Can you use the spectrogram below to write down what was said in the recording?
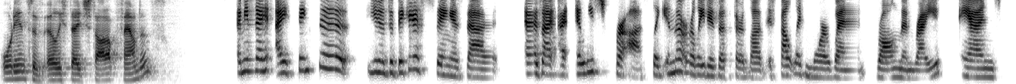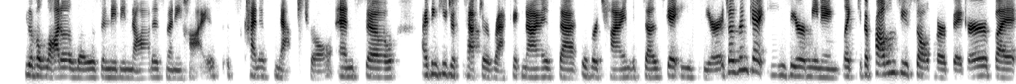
audience of early stage startup founders? I mean, I, I think the you know the biggest thing is that as I, I at least for us, like in the early days of ThirdLove, it felt like more went wrong than right, and you have a lot of lows and maybe not as many highs. It's kind of natural. And so I think you just have to recognize that over time it does get easier. It doesn't get easier, meaning like the problems you solve are bigger, but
